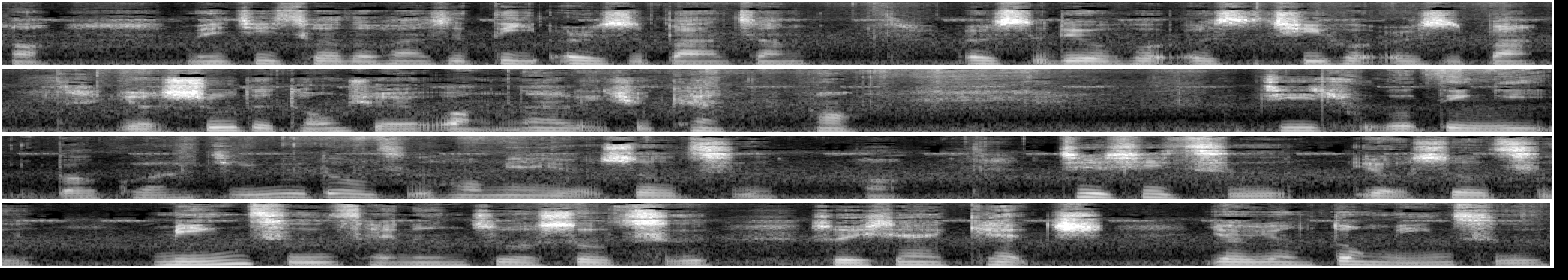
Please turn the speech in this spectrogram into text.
哈，没记错的话是第二十八章，二十六或二十七或二十八，有书的同学往那里去看，哈。基础的定义包括及物动词后面有受词，哈，介系词有受词。名词才能做受词，所以现在 catch 要用动名词，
